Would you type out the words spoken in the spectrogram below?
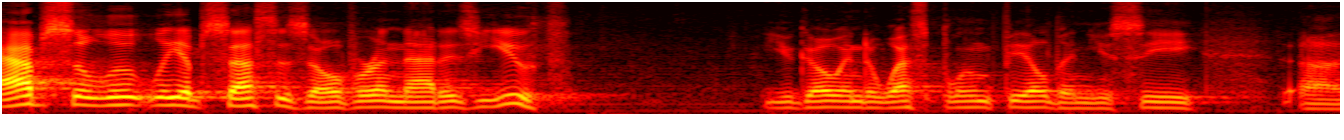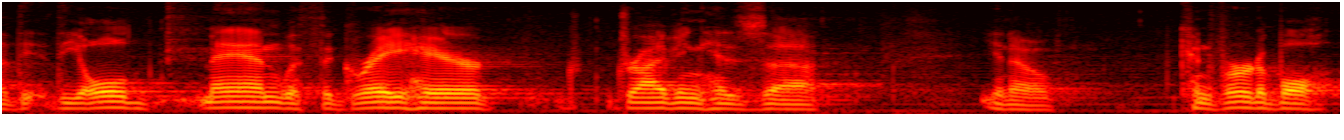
absolutely obsesses over, and that is youth. You go into West Bloomfield and you see uh, the, the old man with the gray hair driving his, uh, you know, convertible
